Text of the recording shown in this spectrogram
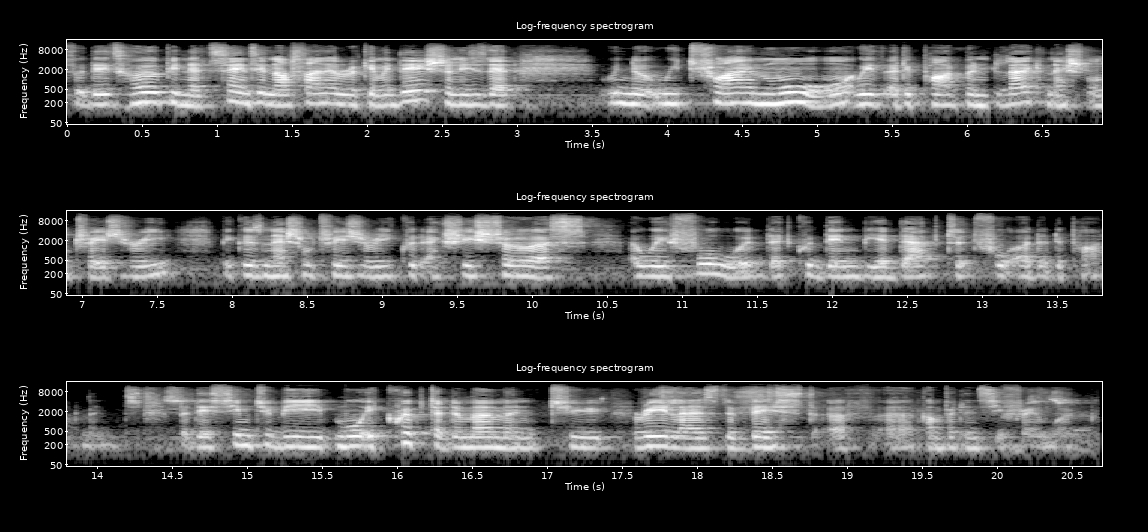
So there's hope in that sense. And our final recommendation is that you know, we try more with a department like National Treasury, because National Treasury could actually show us a way forward that could then be adapted for other departments. But they seem to be more equipped at the moment to realize the best of a competency framework.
